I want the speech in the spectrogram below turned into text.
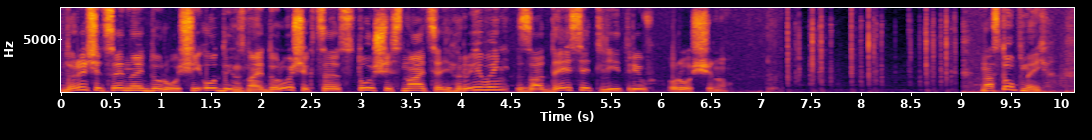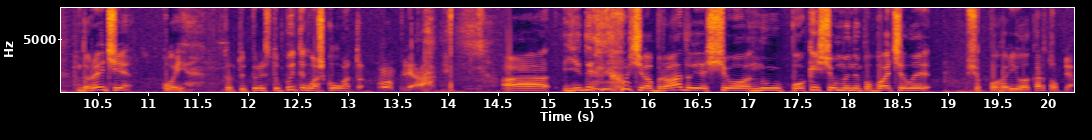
До речі, це найдорожчий. Один з найдорожчих це 116 гривень за 10 літрів розчину. Наступний. До речі, ой, тут переступити важкувато. Опля. А єдине, хоча б радує, що ну, поки що ми не побачили, щоб погоріла картопля.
